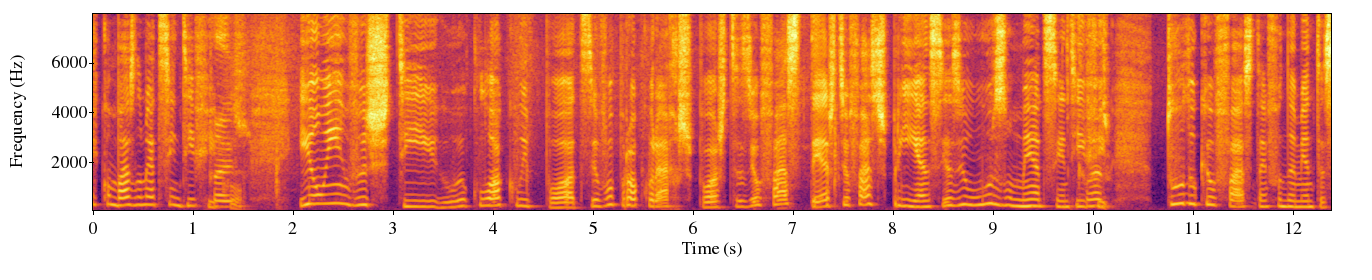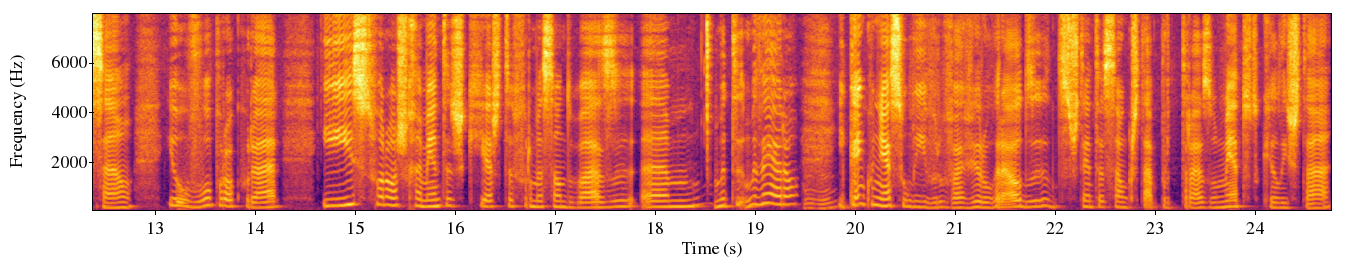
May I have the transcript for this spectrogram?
é com base no método científico. Pois. Eu investigo, eu coloco hipóteses, eu vou procurar respostas, eu faço testes, eu faço experiências, eu uso o método científico. Claro. Tudo o que eu faço tem fundamentação, eu vou procurar e isso foram as ferramentas que esta formação de base hum, me, me deram. E quem conhece o livro vai ver o grau de, de sustentação que está por trás, o método que ali está.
